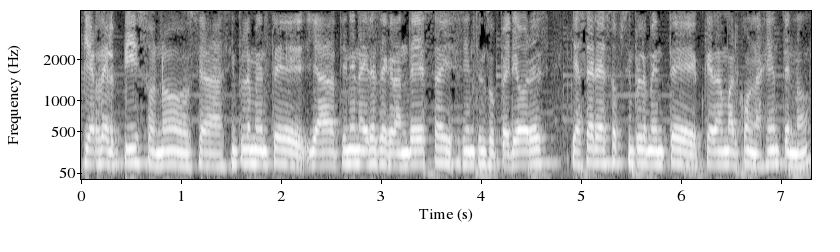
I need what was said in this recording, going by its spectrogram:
pierde el piso, ¿no? O sea, simplemente ya tienen aires de grandeza y se sienten superiores y hacer eso pues, simplemente queda mal con la gente, ¿no?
